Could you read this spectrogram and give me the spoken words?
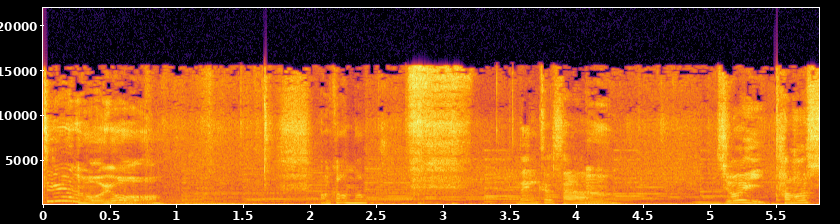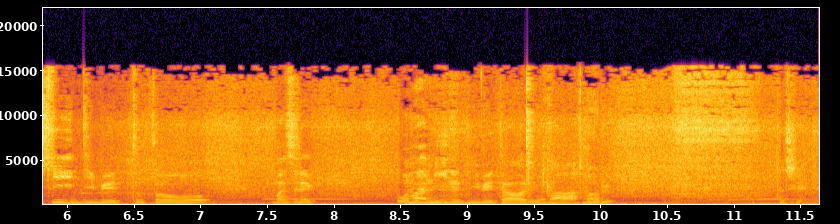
ていうのをよあかんな。うんなんかさ、ジョイ楽しいディベートとマジでオナニーのディベートあるよな。ある。確かにね。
